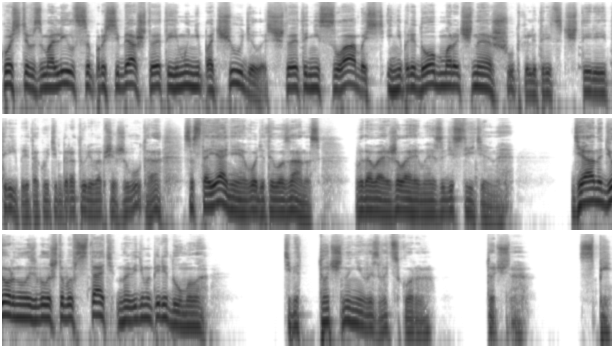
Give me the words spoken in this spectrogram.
Костя взмолился про себя, что это ему не почудилось, что это не слабость и не предобморочная шутка ли 34,3 при такой температуре вообще живут, а состояние водит его за нос, выдавая желаемое за действительное. Диана дернулась было, чтобы встать, но, видимо, передумала. «Тебе точно не вызвать скорую?» «Точно. Спи».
